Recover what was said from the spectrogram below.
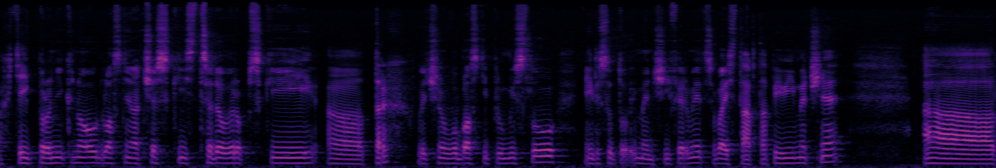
chtějí proniknout vlastně na český, středoevropský trh, většinou v oblasti průmyslu, někdy jsou to i menší firmy, třeba i startupy výjimečně. A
